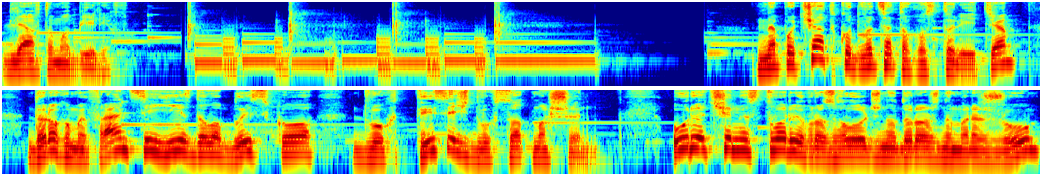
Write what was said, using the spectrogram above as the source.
для автомобілів. На початку ХХ століття дорогами Франції їздило близько 2200 машин. Уряд ще не створив розголоджену дорожню мережу.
